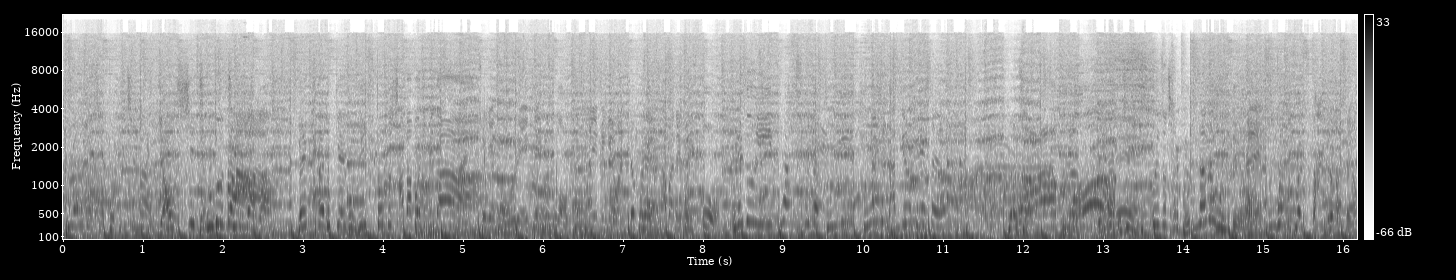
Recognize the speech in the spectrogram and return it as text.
플러는 잡혔지만 역시 중도 중바가 메카도 깨고 윈스턴도 잡아버립니다. 쪽에서 우리 에키임 선수가 없는 타이밍에 완벽하게 잡아내고 있고. 그래도 이 프랑스가 두개 공연을 남겨놓긴 했어요. 그렇죠. 와 내가 블러. 지금 입구에서 잘 못 나가고 있네요. 네, 순선수 펄스도 안 들어갔어요.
